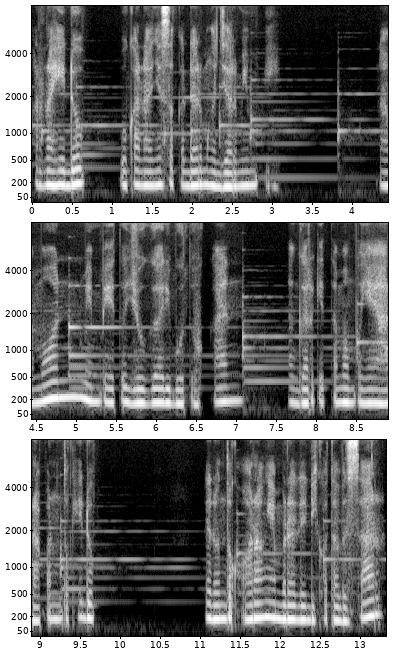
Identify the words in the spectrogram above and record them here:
Karena hidup bukan hanya sekedar mengejar mimpi. Namun mimpi itu juga dibutuhkan agar kita mempunyai harapan untuk hidup. Dan untuk orang yang berada di kota besar,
